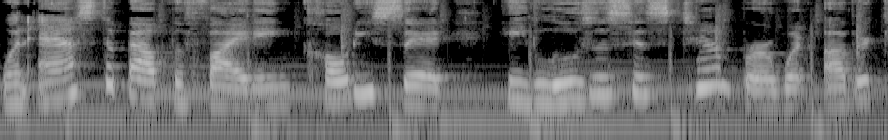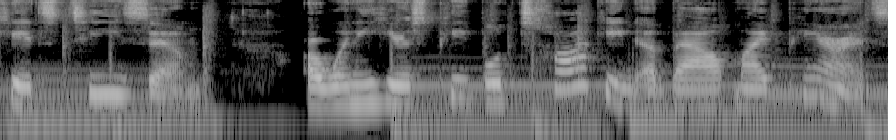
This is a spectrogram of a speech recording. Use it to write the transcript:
When asked about the fighting, Cody said he loses his temper when other kids tease him or when he hears people talking about my parents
